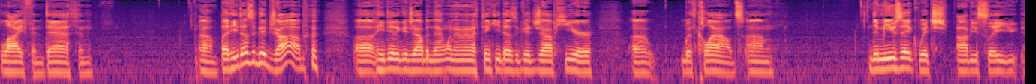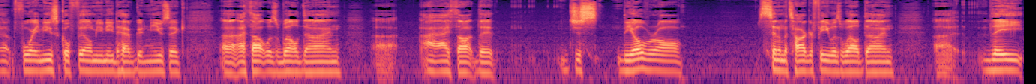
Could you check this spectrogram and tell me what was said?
life and death and uh, but he does a good job. Uh, he did a good job in that one, and I think he does a good job here uh, with Clouds. Um, the music, which obviously for a musical film, you need to have good music uh, I thought was well done. Uh, I, I, thought that just the overall cinematography was well done. Uh, they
